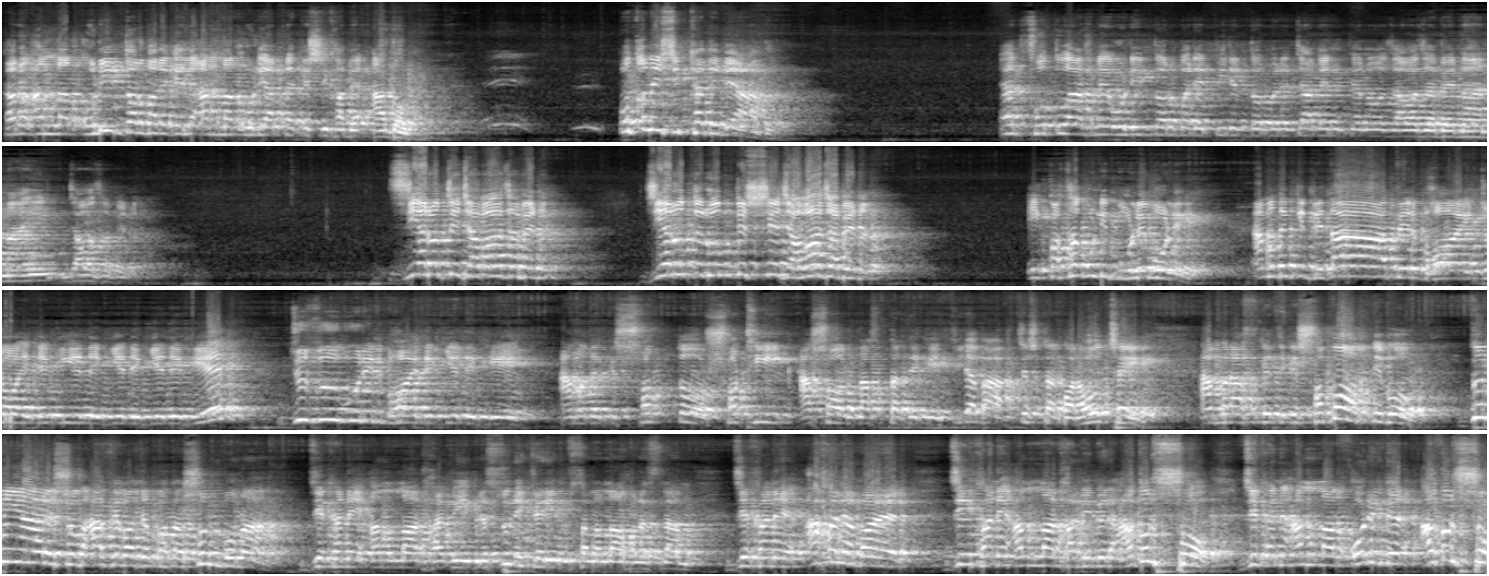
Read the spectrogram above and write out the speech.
কারণ আল্লাহর অলির দরবারে গেলে আল্লাহর অলি আপনাকে শিখাবে আদব। প্রথমেই শিক্ষা দিবে আদব। এক ফতু আসবে অলির দরবারে, পীরের দরবারে, যাবেন কেন, যাওয়া যাবে না, নাই, যাওয়া যাবে না। জিয়ারতে যাওয়া যাবে না। জিয়ারতের উদ্দেশ্যে যাওয়া যাবে না। এই কথাগুলি বলে বলে আমাদেরকে বেদাতের ভয়, জয় দেখিয়ে দেখিয়ে দেখিয়ে দেখিয়ে জুজুগুরির ভয় দেখিয়ে দেখিয়ে আমাদেরকে সত্য সঠিক, আসল রাস্তা থেকে ফিরাবার চেষ্টা করা হচ্ছে। আমরা আজকে থেকে শপথ নিব। দুনিয়ার কথা শুনব না, যেখানে আল্লাহর হাবিব, রসুল করিম যেখানে আহলে বায়ের যেখানে আল্লাহর হাবিবের আদর্শ, যেখানে আল্লাহর অলিদের আদর্শ।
